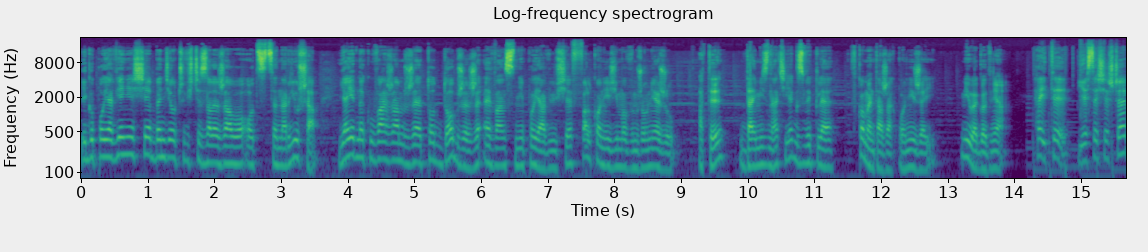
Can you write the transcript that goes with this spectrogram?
Jego pojawienie się będzie oczywiście zależało od scenariusza. Ja jednak uważam, że to dobrze, że Evans nie pojawił się w Falconie Zimowym Żołnierzu. A ty? Daj mi znać jak zwykle w komentarzach poniżej. Miłego dnia. Hej ty, jesteś jeszcze?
